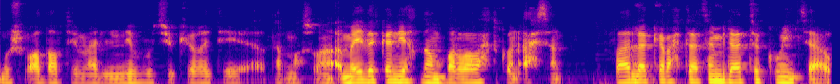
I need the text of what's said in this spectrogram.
مش adapté مع ال niveau sécurité international أما إذا كان يخدم برا راح تكون أحسن. فلكن راح تعتمد على التكوين تاعو.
